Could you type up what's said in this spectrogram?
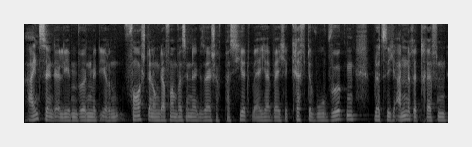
einzeln erleben würden mit ihren Vorstellungen davon, was in der Gesellschaft passiert, welche, welche Kräfte wo wirken, plötzlich andere treffen,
